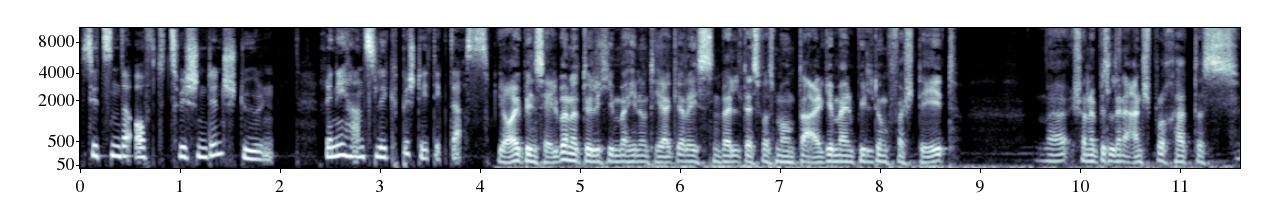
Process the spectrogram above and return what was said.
sitzen da oft zwischen den Stühlen. René Hanslik bestätigt das. Ja, ich bin selber natürlich immer hin und her gerissen, weil das, was man unter Allgemeinbildung versteht, man schon ein bisschen den Anspruch hat, dass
